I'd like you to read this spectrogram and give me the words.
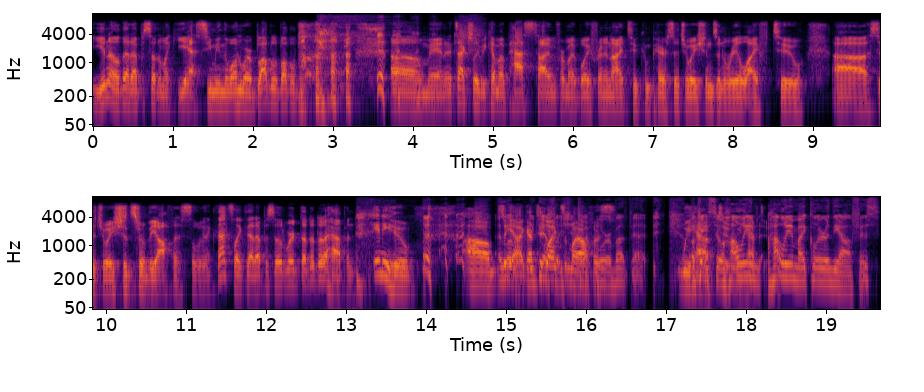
you know, that episode, I'm like, yes, you mean the one where blah, blah, blah, blah, blah. oh, man. It's actually become a pastime for my boyfriend and I to compare situations in real life to uh, situations from The Office. So we're like, that's like that episode where da da da happened. Anywho. Um, so yeah, I got two likes in my office. More about that. We okay, have so to. Holly and Holly and Michael are in the office.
